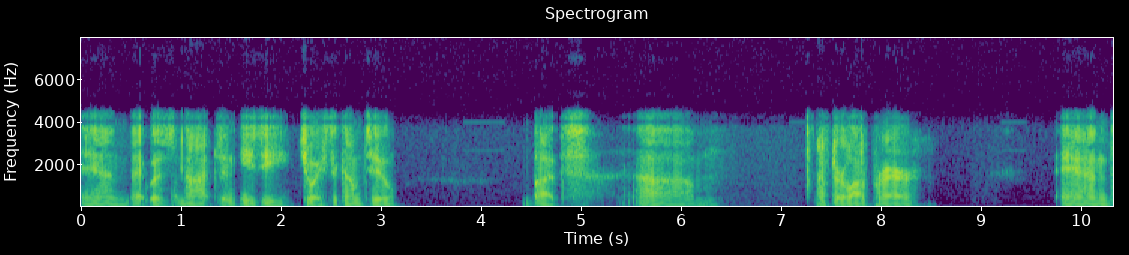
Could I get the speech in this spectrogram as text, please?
and it was not an easy choice to come to. But um, after a lot of prayer and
